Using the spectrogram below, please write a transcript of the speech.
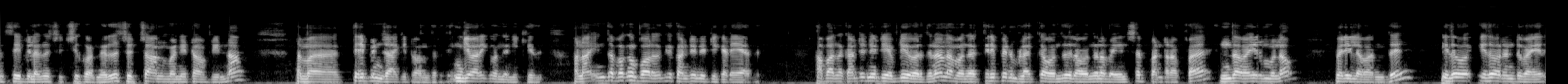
எம்சிபில இருந்து சுவிட்சுக்கு வந்துடுது சுவிட்ச் ஆன் பண்ணிட்டோம் அப்படின்னா நம்ம திருப்பின் ஜாக்கெட் வந்துடுது இங்கே வரைக்கும் வந்து நிற்கிது ஆனால் இந்த பக்கம் போகிறதுக்கு கண்டினியூட்டி கிடையாது. அப்போ அந்த கண்டினியூட்டி எப்படி வருதுன்னா நம்ம அந்த திருப்பின் பிளக்கை வந்து இதில் வந்து நம்ம இன்சர்ட் பண்ணுறப்ப இந்த வயிறு மூலம் வெளியில் வந்து இதோ இதோ ரெண்டு வயர்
